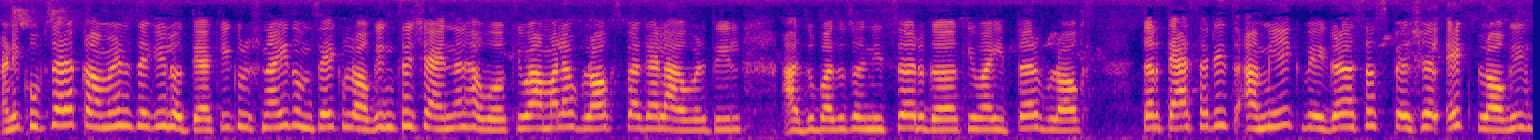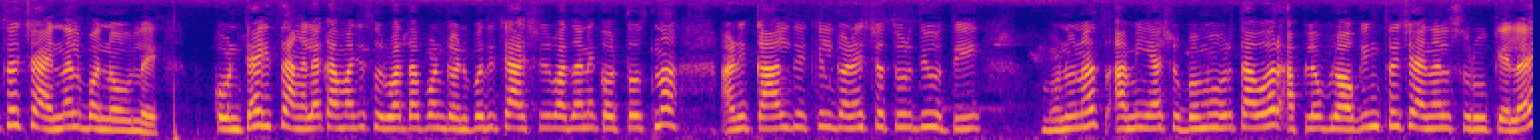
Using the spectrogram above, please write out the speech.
आणि खूप साऱ्या कमेंट्स देखील होत्या की कृष्णाई तुमचं एक व्लॉगिंगचं चॅनल हवं किंवा आम्हाला व्लॉग्स बघायला आवडतील आजूबाजूचा निसर्ग किंवा इतर व्लॉग्स तर त्यासाठीच आम्ही एक वेगळं असं स्पेशल एक व्लॉगिंगचं चॅनल बनवलंय. कोणत्याही चांगल्या कामाची सुरुवात आपण गणपतीच्या आशीर्वादाने करतोच ना? आणि काल देखील गणेश चतुर्थी होती. म्हणूनच आम्ही या शुभमुहूर्तावर आपलं व्लॉगिंगचं चॅनल सुरू केलंय.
